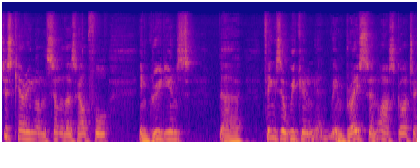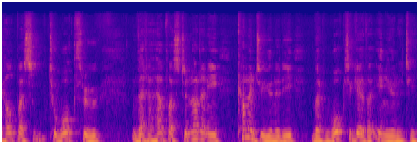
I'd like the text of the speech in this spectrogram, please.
just carrying on with some of those helpful ingredients, uh, things that we can embrace and ask God to help us to walk through that help us to not only come into unity but walk together in unity.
